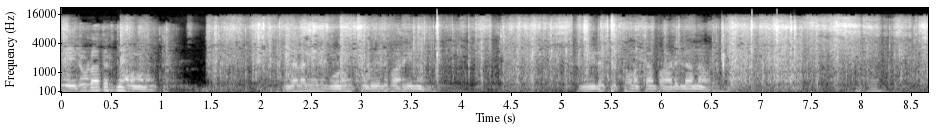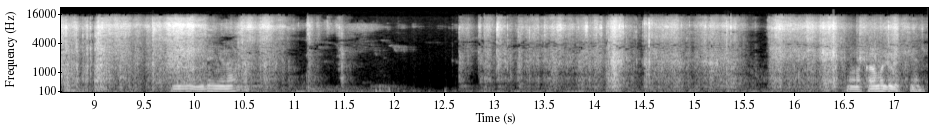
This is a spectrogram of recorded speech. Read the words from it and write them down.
വെയിലുള്ളാത്തടത്ത് ഉണങ്ങണം. എന്നാലും അങ്ങനെ ഗുണം കൂടുതൽ പറയുന്നു. വെയിലൊക്കെ ഇട്ട് ഉണക്കാൻ പാടില്ല എന്നാണ് പറയുന്നത്. അപ്പോൾ ഈ വീടിങ്ങനെ ഉണക്കാൻ വേണ്ടി വെക്കുകയാണ്.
